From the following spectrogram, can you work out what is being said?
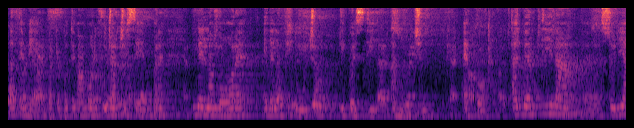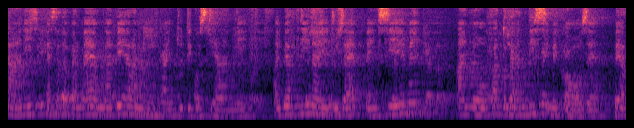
da temere perché potevamo rifugiarci sempre nell'amore e nella fiducia di questi amici. Ecco, Albertina eh, Soliani è stata per me una vera amica in tutti questi anni. Albertina e Giuseppe insieme hanno fatto grandissime cose per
